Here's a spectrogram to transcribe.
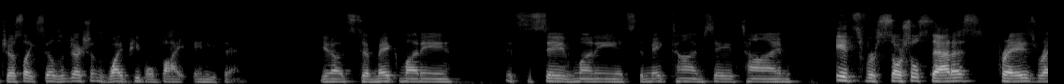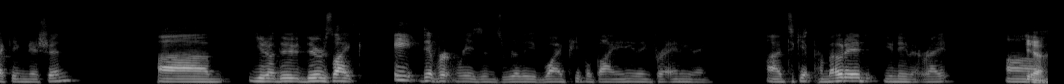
just like sales objections, why people buy anything. You know, it's to make money, it's to save money, it's to make time, save time. It's for social status, praise, recognition. Um, you know, there, there's like eight different reasons really why people buy anything for anything. Uh, to get promoted, you name it, right? Um, Yeah.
